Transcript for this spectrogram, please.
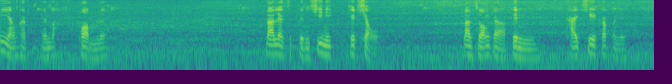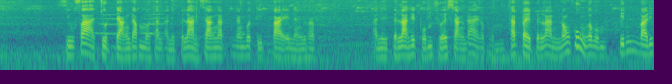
มีหยังครับเห็นปะพร้อมเลยร้านแรกจะเป็นคลินิกเฮ็ดเขียวร้านสองก็เป็นขายเค้กครับอันนี้ซิวฟ้าจุดด่างดำบ่ท่านอันนี้เป็นร้านสร้างนัดยังบ่ติดป้ายอันหยังอยู่ครับ อันนี้เป็นร้านที่ผมสวยสั่งได้ครับผมถัดไปเป็นร้านน้องกุ้งครับผมปิ้นบาริ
